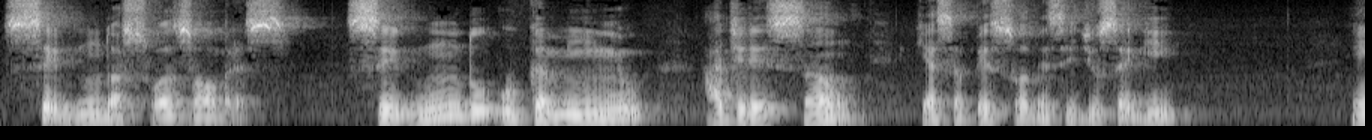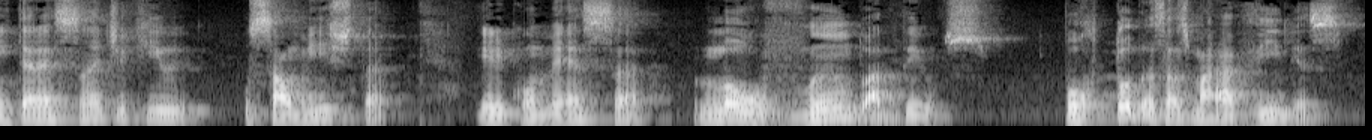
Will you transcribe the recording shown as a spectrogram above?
segundo as suas obras, segundo o caminho, a direção que essa pessoa decidiu seguir. E é interessante que o salmista ele começa louvando a Deus por todas as maravilhas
